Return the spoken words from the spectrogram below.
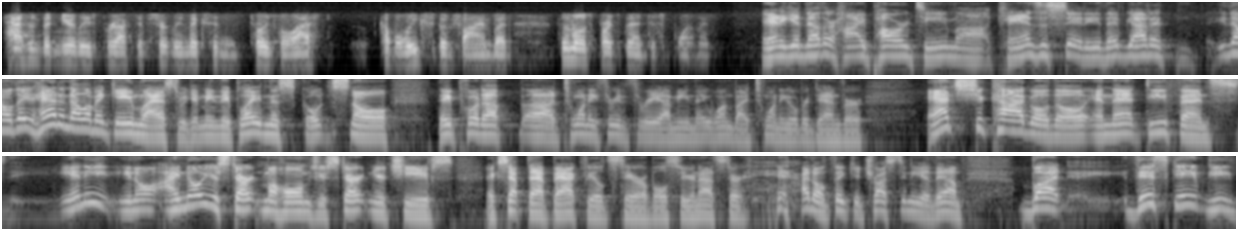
hasn't been nearly as productive. Certainly, Mixon towards the last couple weeks has been fine, but for the most part, it's been a disappointment. And again, another high-powered team, uh, Kansas City. They've got a, you know, they had an element game last week. I mean, they played in the snow. They put up uh, twenty-three to three. I mean, they won by twenty over Denver. At Chicago, though, and that defense, any, you know, I know you're starting Mahomes, you're starting your Chiefs, except that backfield's terrible, so you're not starting. I don't think you trust any of them. But this game, you,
